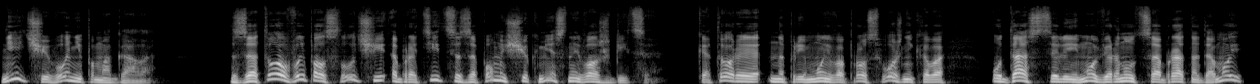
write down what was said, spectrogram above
Ничего не помогало. Зато выпал случай обратиться за помощью к местной волжбице, которая на прямой вопрос Вожникова, удастся ли ему вернуться обратно домой,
